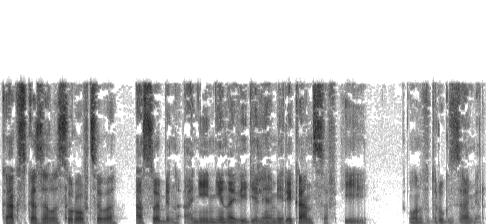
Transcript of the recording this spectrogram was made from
Как сказала Суровцева, особенно они ненавидели американцев, и... Он вдруг замер,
